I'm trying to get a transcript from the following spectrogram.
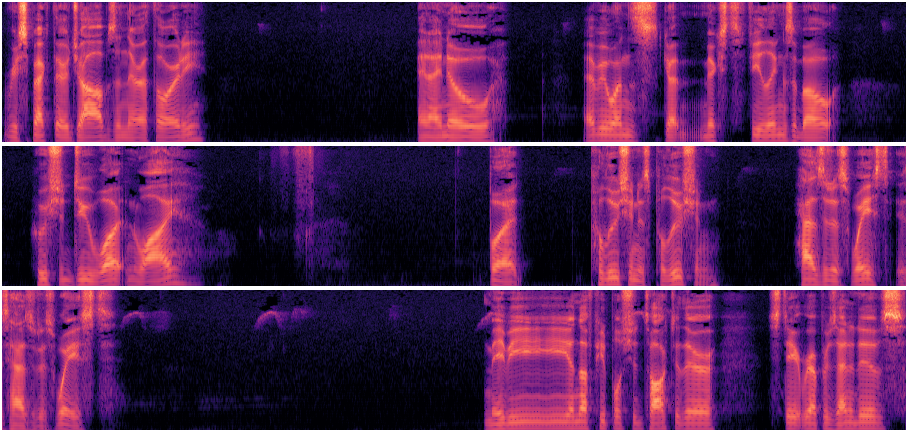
respect their jobs and their authority. And I know everyone's got mixed feelings about who should do what and why. But pollution is pollution hazardous waste is hazardous waste. Maybe enough people should talk to their state representatives.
